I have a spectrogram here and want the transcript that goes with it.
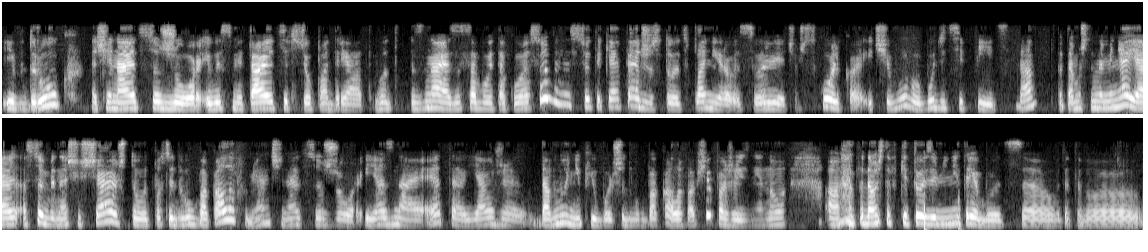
и вдруг начинается жор, и вы сметаете все подряд. Вот зная за собой такую особенность, все-таки опять же стоит спланировать свой вечер, сколько и чего вы будете пить, да, потому что на меня я особенно ощущаю, что вот после двух бокалов у меня начинается жор. И я знаю это, я уже давно не пью больше двух бокалов вообще по жизни, но а, потому что в кетозе мне не требуется вот этого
